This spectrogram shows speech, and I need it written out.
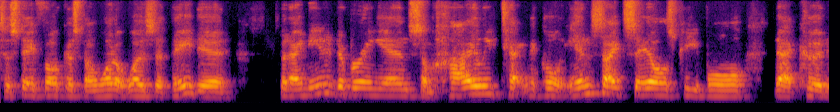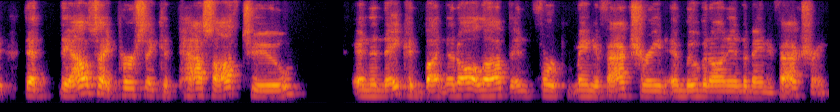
to stay focused on what it was that they did but I needed to bring in some highly technical inside salespeople that could that the outside person could pass off to, and then they could button it all up and for manufacturing and move it on into manufacturing.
